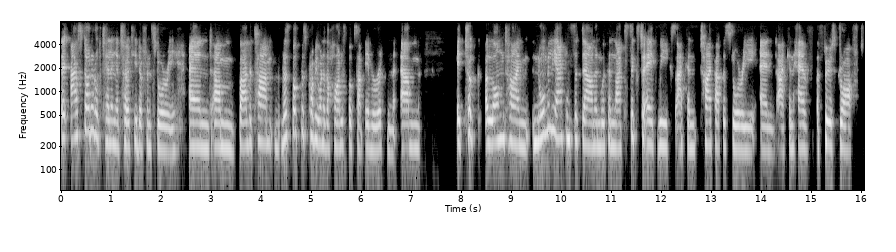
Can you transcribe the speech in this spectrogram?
it, I started off telling a totally different story, and um, by the time this book was probably one of the hardest books I've ever written. Um, it took a long time. Normally, I can sit down and within like six to eight weeks, I can type up a story and I can have a first draft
